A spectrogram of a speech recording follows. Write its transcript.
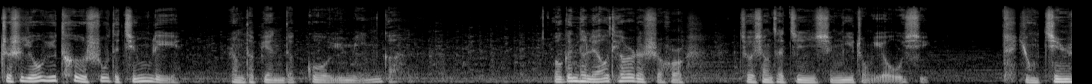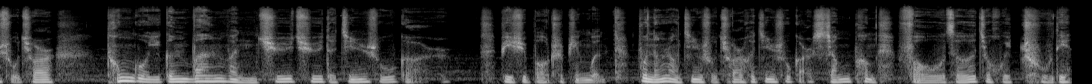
只是由于特殊的经历，让她变得过于敏感。我跟他聊天的时候，就像在进行一种游戏，用金属圈通过一根弯弯曲曲的金属杆必须保持平稳，不能让金属圈和金属杆相碰，否则就会触电。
